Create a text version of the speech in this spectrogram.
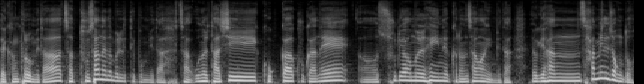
네, 강프로입니다. 자, 두산 에너빌리티 봅니다. 자, 오늘 다시 고가 구간에 어, 수렴을 해 있는 그런 상황입니다. 여기 한 3일 정도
